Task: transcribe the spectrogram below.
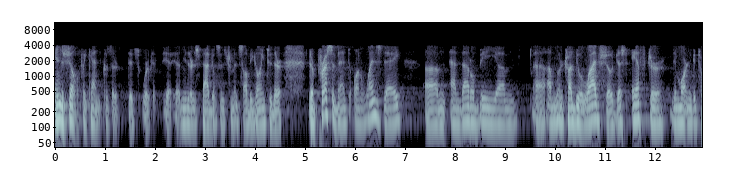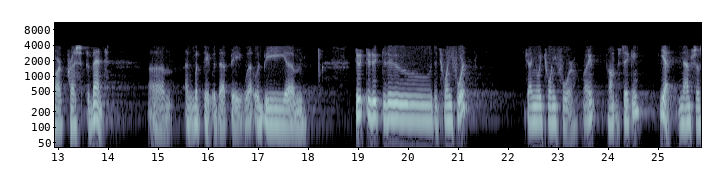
in the show if we can, because they're it's worth it. I mean, they're just fabulous instruments. I'll be going to their their press event on Wednesday, um, and that'll be. Um, uh, I'm going to try to do a live show just after the Martin Guitar press event. Um, and what date would that be? That would be um, do, do, do, do, do, the 24th, January 24, right? If I'm mistaken. Yeah, NAMM shows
